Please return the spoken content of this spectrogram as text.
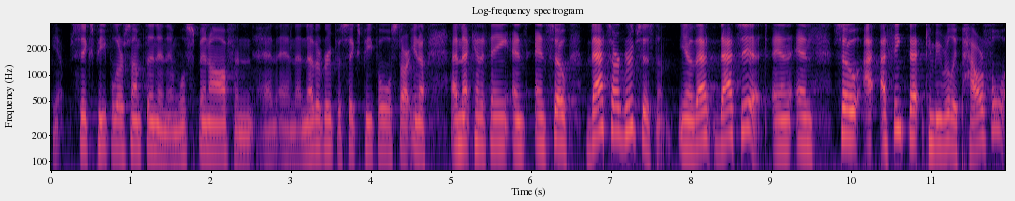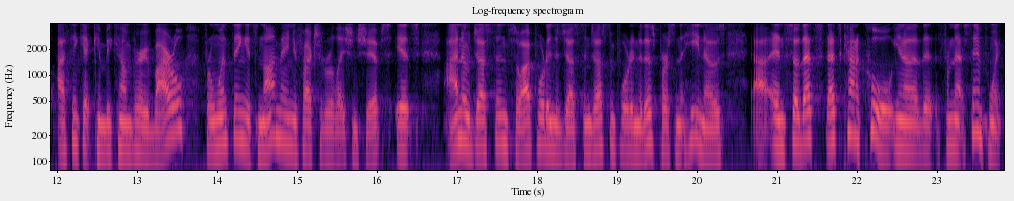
you know, six people or something and then we'll spin off and, and, and another group of six people will start you know and that kind of thing. And and so that's our group system. You know that that's it. And and so I, I think that can be really powerful. I think it can become very viral. For one thing it's not manufactured relationships it's i know justin so i poured into justin justin poured into this person that he knows uh, and so that's that's kind of cool you know that from that standpoint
